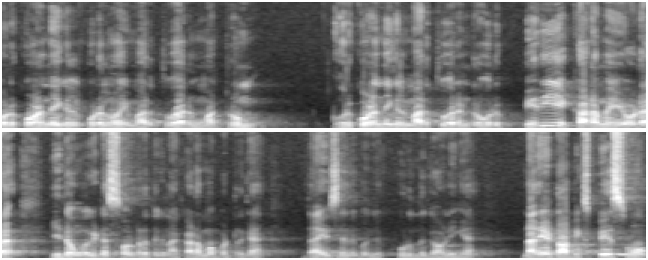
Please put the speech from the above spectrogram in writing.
ஒரு குழந்தைகள் குடல்நோய் மருத்துவர் மற்றும் ஒரு குழந்தைகள் மருத்துவர்ன்ற ஒரு பெரிய கடமையோட இதை உங்ககிட்ட சொல்கிறதுக்கு நான் கடமைப்பட்டிருக்கேன். தயவுசெய்து கொஞ்சம் கூர்ந்து கவனிங்க. நிறைய டாபிக்ஸ் பேசுவோம்.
